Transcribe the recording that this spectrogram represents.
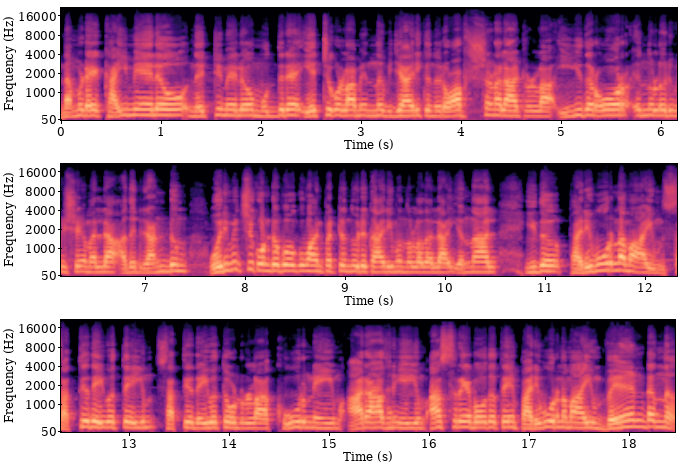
നമ്മുടെ കൈമേലോ നെറ്റുമേലോ മുദ്ര ഏറ്റുകൊള്ളാമെന്ന് വിചാരിക്കുന്ന ഒരു ഓപ്ഷണലായിട്ടുള്ള ഈതർ ഓർ എന്നുള്ളൊരു വിഷയമല്ല. അത് രണ്ടും ഒരുമിച്ച് കൊണ്ടുപോകുവാൻ പറ്റുന്ന ഒരു കാര്യമെന്നുള്ളതല്ല. എന്നാൽ ഇത് പരിപൂർണമായും സത്യദൈവത്തെയും സത്യദൈവത്തോടുള്ള കൂറിനെയും ആരാധനയെയും ആശ്രയബോധത്തെയും പരിപൂർണമായും വേണ്ടെന്ന്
